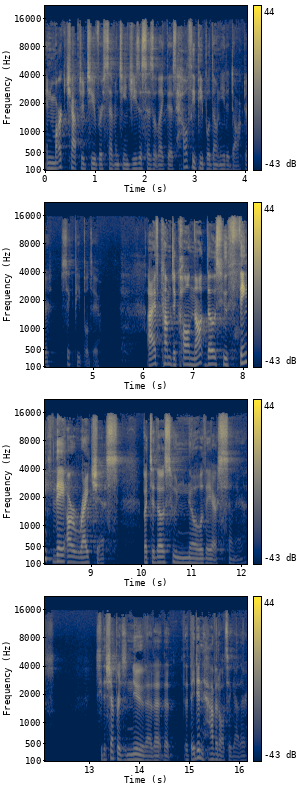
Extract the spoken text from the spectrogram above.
In Mark chapter 2, verse 17, Jesus says it like this Healthy people don't need a doctor, sick people do. I've come to call not those who think they are righteous, but to those who know they are sinners. See, the shepherds knew that, that, that, that they didn't have it all together.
